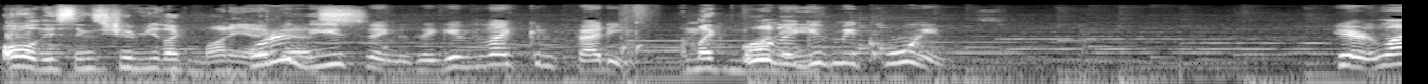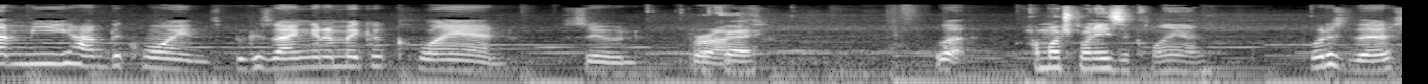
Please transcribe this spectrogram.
Oh, these things give you like money. What I are guess. these things? They give you like confetti. I'm like money. Oh, they give me coins. Here, let me have the coins because I'm gonna make a clan soon for okay. us. Let, How much money is a clan? what is this?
